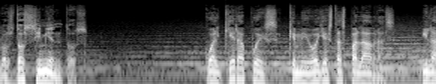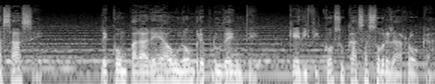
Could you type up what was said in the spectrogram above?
Los dos cimientos. Cualquiera pues que me oye estas palabras y las hace, le compararé a un hombre prudente que edificó su casa sobre la roca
